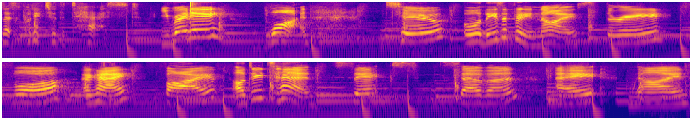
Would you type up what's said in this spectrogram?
Let's put it to the test. You ready? One, two. Oh, these are feeling nice. Three, four, okay. Five, I'll do 10, six, seven, eight, nine,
